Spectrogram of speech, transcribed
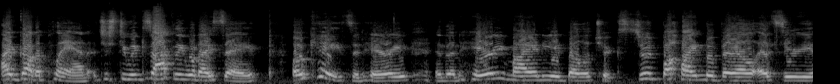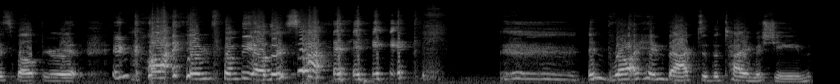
I've got a plan. Just do exactly what I say. Okay, said Harry, and then Harry, Hermione, and Bellatrix stood behind the veil as Sirius fell through it and caught him from the other side and brought him back to the time machine.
